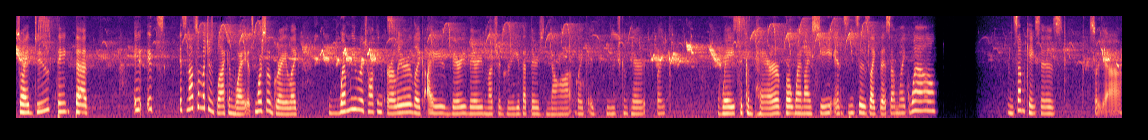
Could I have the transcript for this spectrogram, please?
So I do think that it, it's it's not so much as black and white. It's more so gray. Like when we were talking earlier, like I very very much agree that there's not like a huge compare like way to compare. But when I see instances like this, I'm like, well, in some cases, so yeah.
